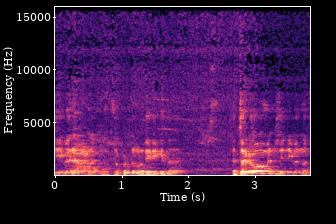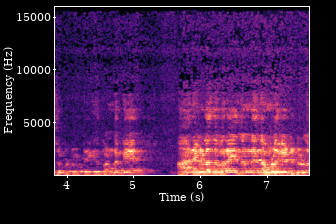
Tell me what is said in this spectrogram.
ജീവനാണ് നഷ്ടപ്പെട്ടുകൊണ്ടിരിക്കുന്നത്. എത്രയോ മനുഷ്യ ജീവൻ നഷ്ടപ്പെട്ടുകൊണ്ടിരിക്കുന്നത് പണ്ടൊക്കെ ആനകളെന്ന് പറയുന്നുണ്ടെങ്കിൽ നമ്മൾ കേട്ടിട്ടുള്ള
